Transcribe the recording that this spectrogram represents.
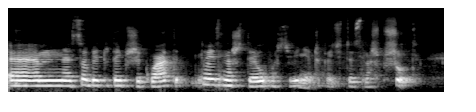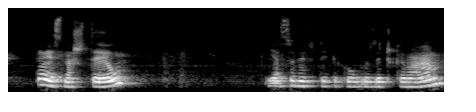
em, sobie tutaj przykład. To jest nasz tył, właściwie nie, czekajcie, to jest nasz przód. To jest nasz tył. Ja sobie tutaj taką bluzeczkę mam.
